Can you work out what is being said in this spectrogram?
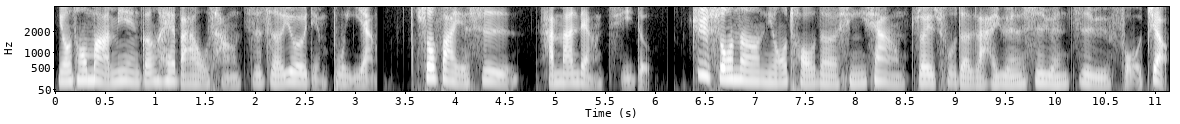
牛头马面跟黑白无常职责又有点不一样，说法也是还蛮两极的。据说呢，牛头的形象最初的来源是源自于佛教，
